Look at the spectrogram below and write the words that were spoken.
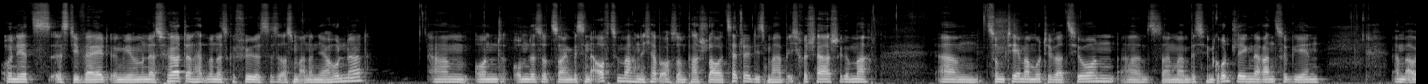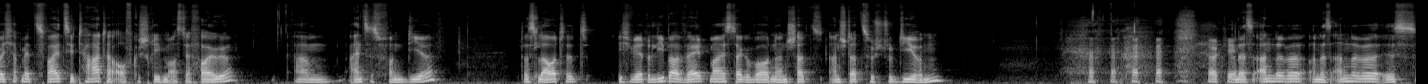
Und jetzt ist die Welt irgendwie, wenn man das hört, dann hat man das Gefühl, das ist aus einem anderen Jahrhundert. Ähm, und um das sozusagen ein bisschen aufzumachen, ich habe auch so ein paar schlaue Zettel, diesmal habe ich Recherche gemacht ähm, zum Thema Motivation, äh, sozusagen mal ein bisschen grundlegender ranzugehen. Ähm, aber ich habe mir zwei Zitate aufgeschrieben aus der Folge. Ähm, eins ist von dir. Das lautet, ich wäre lieber Weltmeister geworden, anstatt, anstatt zu studieren. okay. Und das andere, und das andere ist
